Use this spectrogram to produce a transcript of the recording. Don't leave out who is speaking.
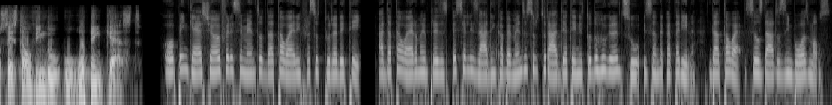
Speaker 1: Você está ouvindo o Opencast.
Speaker 2: O Opencast é um oferecimento da Dataware Infraestrutura DTI. A Dataware é uma empresa especializada em cabeamento estruturado e atende todo o Rio Grande do Sul e Santa Catarina. Dataware, seus dados em boas mãos.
